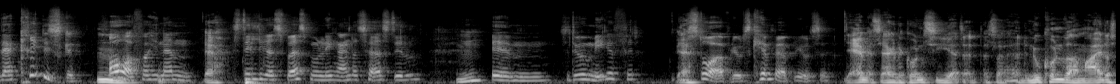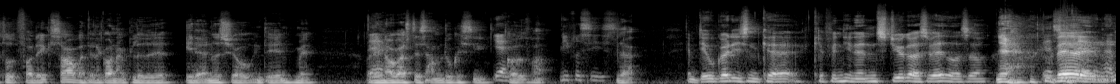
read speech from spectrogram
være kritiske mm. over for hinanden. Ja. Stille de der spørgsmål, ingen andre tør at stille. Mm. Øhm, så det var mega fedt. Ja. En stor oplevelse, kæmpe oplevelse. Ja, men altså, jeg kan da kun sige, at, at altså, havde det nu kun været mig, der stod for det, ikke, så var det da godt nok blevet et andet show, end det endte med. Og ja. det er nok også det samme, du kan sige, Ja. gå ud fra. Lige præcis. Ja. Jamen det er jo godt, at I sådan kan, kan finde hinandens styrker og svagheder så. Ja. Hvad-.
